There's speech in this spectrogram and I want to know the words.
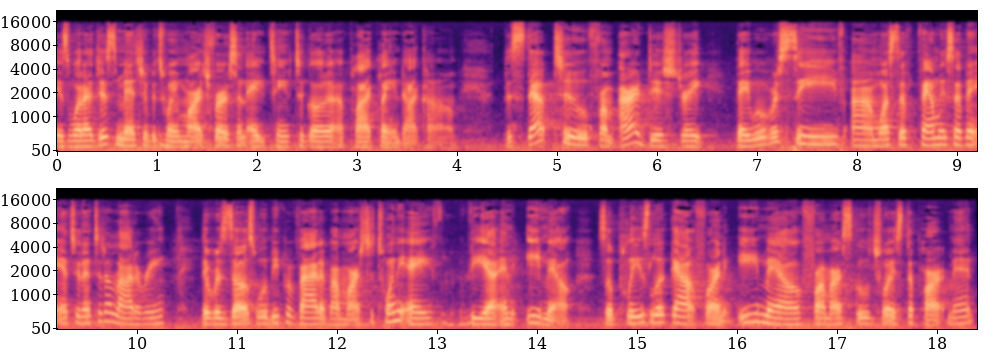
is what I just mentioned between March 1st and 18th to go to applyclayton.com. The step two from our district. They will receive, um, once the families have been entered into the lottery, the results will be provided by March the 28th via an email. So please look out for an email from our school choice department,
